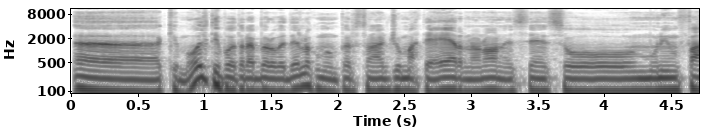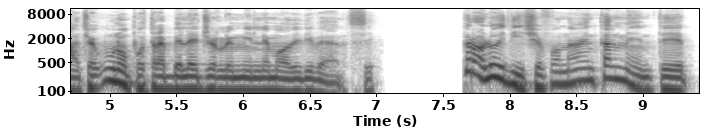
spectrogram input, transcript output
eh, che molti potrebbero vederlo come un personaggio materno, no? nel senso un infa- cioè uno potrebbe leggerlo in mille modi diversi. Però lui dice fondamentalmente,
